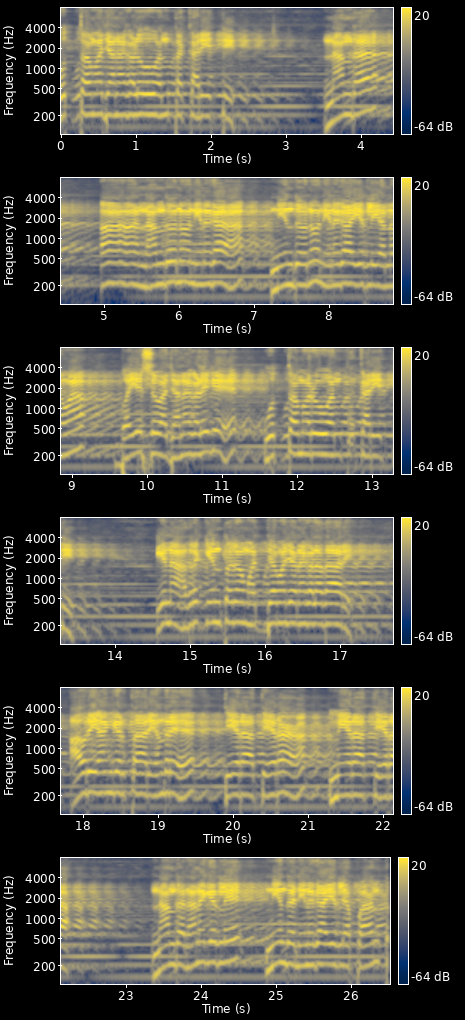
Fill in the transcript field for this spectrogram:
ಉತ್ತಮ ಜನಗಳು ಅಂತ ಕರೀತಿ. ನಂದ ನಂದನು ನಿನಗ, ನಿಂದನು ನಿನಗ ಇರಲಿ ಅನ್ನುವ ಬಯಸುವ ಜನಗಳಿಗೆ ಉತ್ತಮರು ಅಂತ ಕರೀತಿ. ಇನ್ನು ಅದಕ್ಕಿಂತಲೂ ಮಧ್ಯಮ ಜನಗಳದಾರೆ. ಅವರು ಹೆಂಗಿರ್ತಾರೆ ಅಂದರೆ, ತೇರಾ ತೇರ ಮೇರ ತೇರ. ನಂದ ನನಗಿರ್ಲಿ, ನಿಂದ ನಿನಗ ಇರ್ಲಪ್ಪ ಅಂತ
